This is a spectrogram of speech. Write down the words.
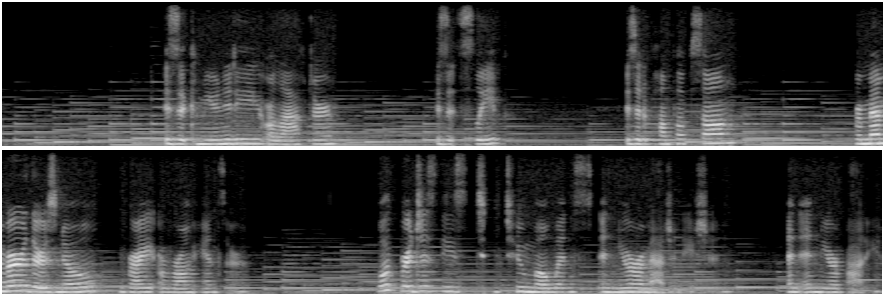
Is it community or laughter? Is it sleep? Is it a pump up song? Remember, there is no right or wrong answer. What bridges these two moments in your imagination and in your body?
